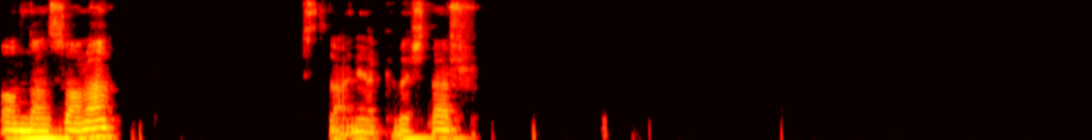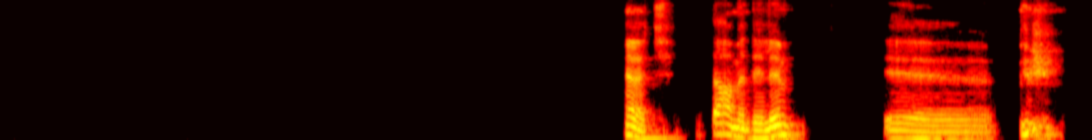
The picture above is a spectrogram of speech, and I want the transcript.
Ondan sonra bir saniye arkadaşlar. Evet, devam edelim. Ee,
